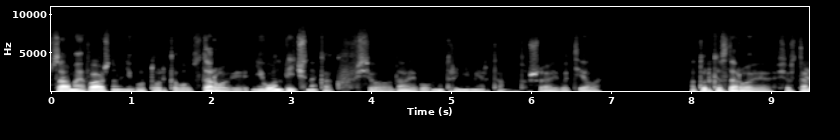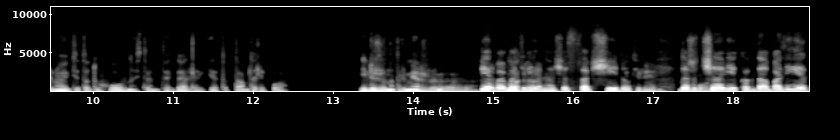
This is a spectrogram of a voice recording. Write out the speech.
самое важное у него только вот здоровье. Не он лично, как все, да, его внутренний мир, там, душа, его тело, а только здоровье. Все остальное где-то духовность там и так далее, где-то там далеко. Или же, например, э, Первое блага, материальное, да, сейчас сообщи идут. материально. Даже Вот. человек, когда болеет,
